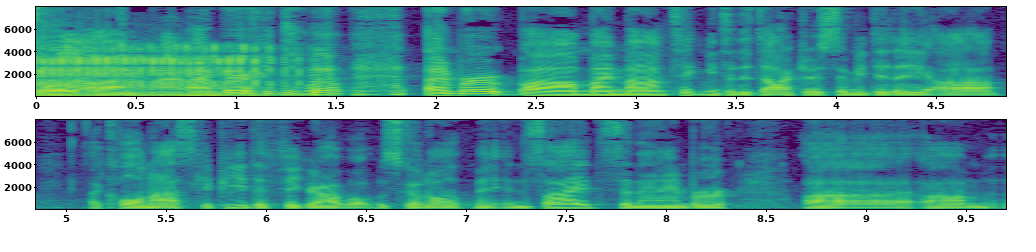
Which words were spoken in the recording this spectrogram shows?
So um, I remember, I remember um, my mom took me to the doctors, and we did a uh, a colonoscopy to figure out what was going on with my insides. And I remember uh, um,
